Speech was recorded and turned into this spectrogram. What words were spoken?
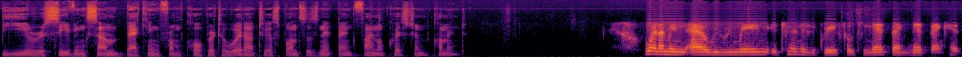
be receiving some backing from corporate. A word out to your sponsors, Nedbank. Final question, comment? Well, I mean, uh, we remain eternally grateful to Nedbank. Nedbank has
